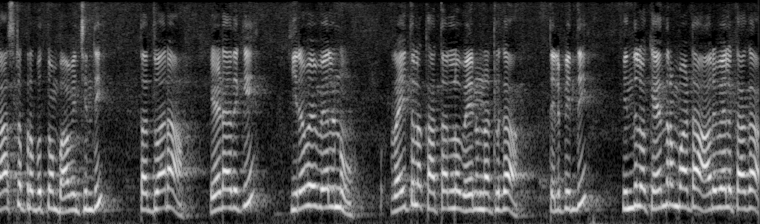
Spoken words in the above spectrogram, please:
రాష్ట్ర ప్రభుత్వం భావించింది. తద్వారా ఏడాదికి ఇరవై వేలను రైతుల ఖాతాల్లో వేయనున్నట్లుగా తెలిపింది. ఇందులో కేంద్రం వాటా ఆరు వేలు కాగా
